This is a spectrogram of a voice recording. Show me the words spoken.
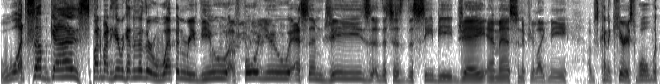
What's up, guys? Spiderbot here. We got another weapon review for you, SMGs. This is the CBJ-MS, and if you're like me, I was kind of curious. Well, what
